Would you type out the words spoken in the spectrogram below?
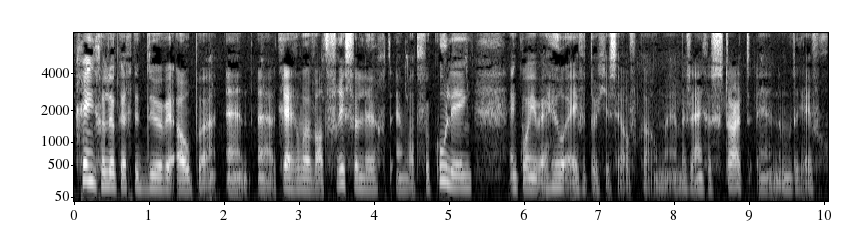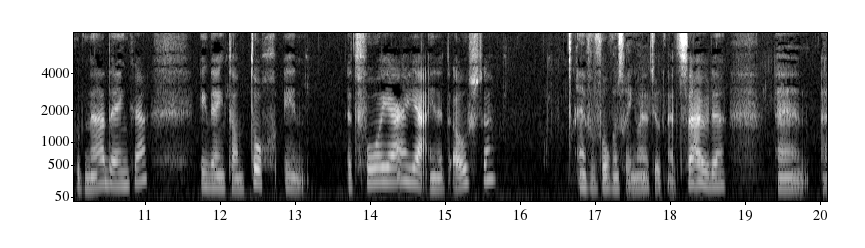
Ging gelukkig de deur weer open. En uh, kregen we wat frisse lucht en wat verkoeling. En kon je weer heel even tot jezelf komen. En we zijn gestart. En dan moet ik even goed nadenken. Ik denk dan toch in het voorjaar, ja, in het oosten. En vervolgens gingen we natuurlijk naar het zuiden. En. Uh,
